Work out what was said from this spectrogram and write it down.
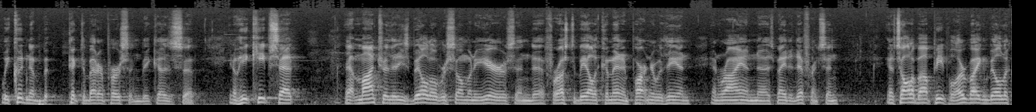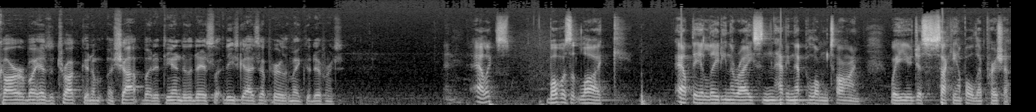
we couldn't have picked a better person because uh, you know he keeps that that mantra that he's built over so many years, and uh, for us to be able to come in and partner with Ian and Ryan uh, has made a difference. And it's all about people. Everybody can build a car, everybody has a truck and a, a shop, but at the end of the day, it's these guys up here that make the difference. And Alex, what was it like out there leading the race and having that prolonged time where you're just sucking up all that pressure?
